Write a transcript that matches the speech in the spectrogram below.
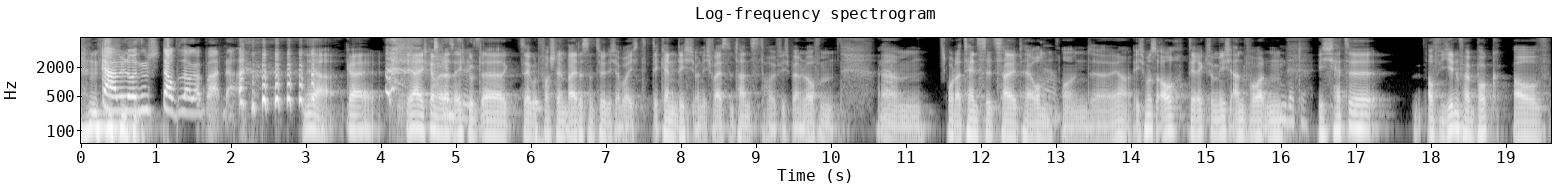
kabellosen Staubsaugerpartner. Ja, geil. Ja, ich kann mir das echt gut, äh, sehr gut vorstellen. Beides natürlich, aber ich kenne dich und ich weiß, du tanzt häufig beim Laufen. Ja. Ähm, oder tänzelst halt herum. Ja. Und äh, ja, ich muss auch direkt für mich antworten. Bitte. Ich hätte auf jeden Fall Bock auf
